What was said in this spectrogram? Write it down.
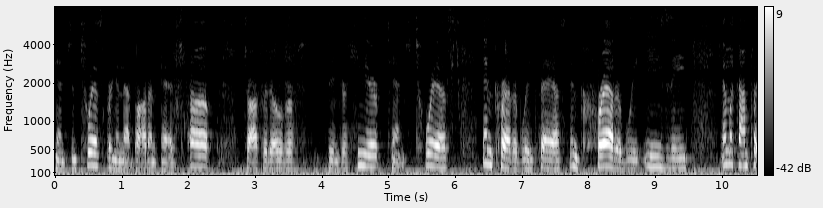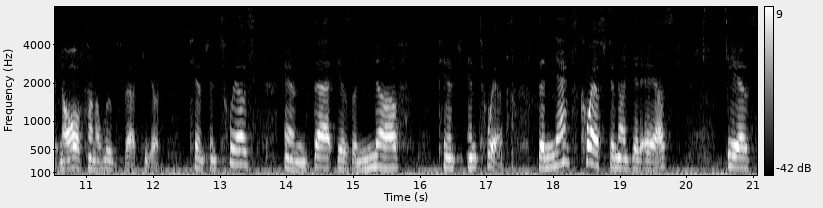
and twist bringing that bottom edge up drop it over finger here pinch twist. Incredibly fast incredibly easy. And look I'm putting all kind of loops back here. Pinch and twist and that is enough pinch and twist. The next question I get asked is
